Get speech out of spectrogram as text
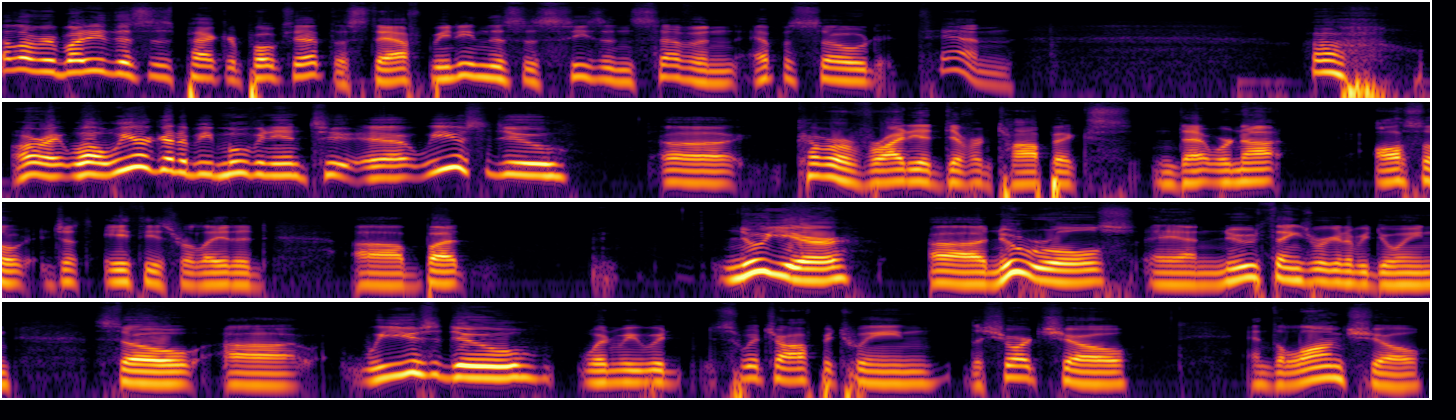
Hello, everybody. This is Packard Pokes at the staff meeting. This is season seven, episode ten. Oh, all right. Well, we are going to be moving into. Uh, we used to do uh, cover a variety of different topics that were not also just atheist related, uh, but new year, uh, new rules, and new things we're going to be doing. So uh, we used to do when we would switch off between the short show and the long show.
